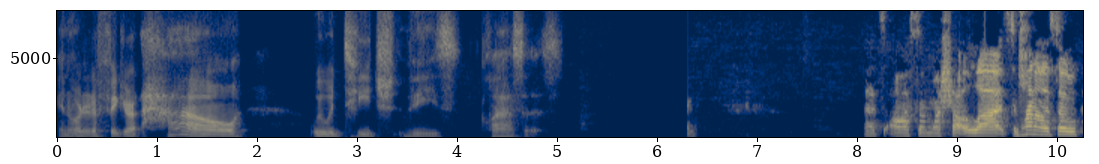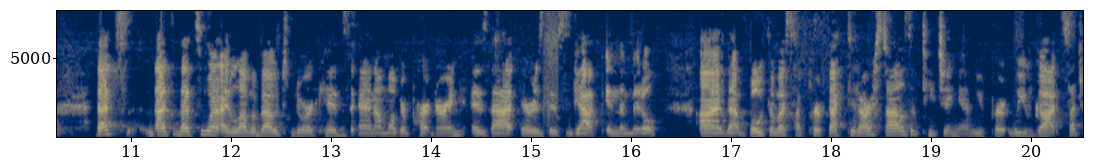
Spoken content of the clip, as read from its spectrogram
in order to figure out how we would teach these classes that's awesome, mashallah, subhanallah. So that's that's that's what I love about Noor Kids and Al Maghrib partnering is that there is this gap in the middle. Uh, that both of us have perfected our styles of teaching, and we've per- we've got such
